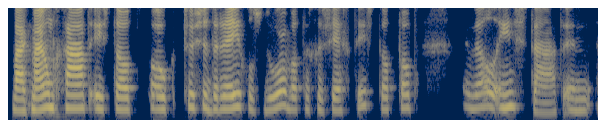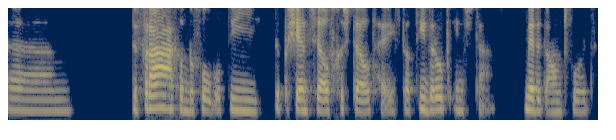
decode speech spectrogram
waar het mij om gaat, is dat ook tussen de regels door wat er gezegd is, dat dat wel in staat. En uh, de vragen bijvoorbeeld die de patiënt zelf gesteld heeft, dat die er ook in staat met het antwoord.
